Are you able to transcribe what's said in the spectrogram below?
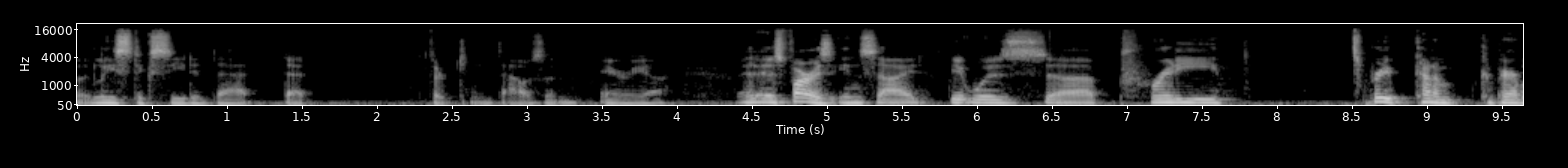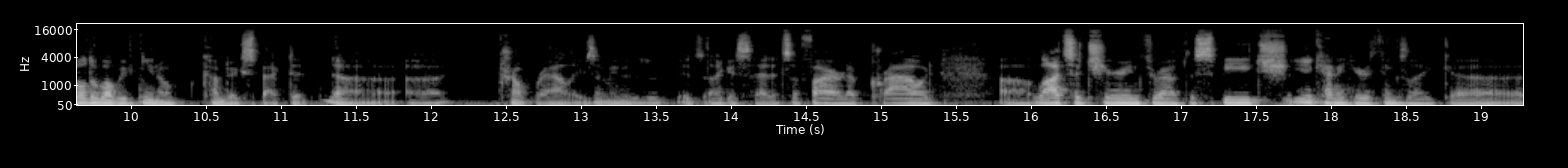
at least exceeded that that thirteen thousand area. As far as inside, it was uh, pretty pretty kind of comparable to what we've you know come to expect at uh, uh Trump rallies. I mean, it's, it's, like I said, it's a fired up crowd, uh, lots of cheering throughout the speech. You kind of hear things like uh,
